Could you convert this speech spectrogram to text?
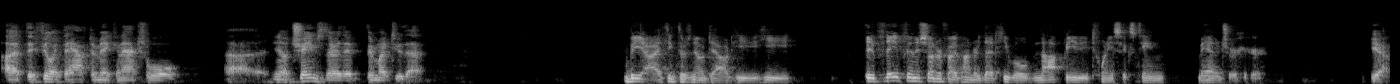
uh, if they feel like they have to make an actual, uh, you know, change there, they they might do that. But yeah, I think there's no doubt he he if they finish under 500 that he will not be the 2016 manager here. Yeah.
